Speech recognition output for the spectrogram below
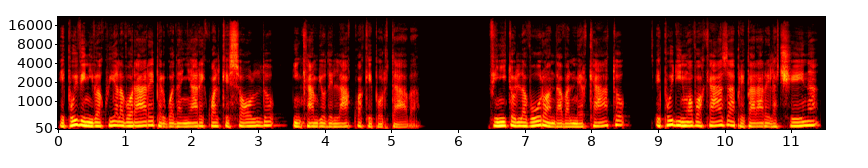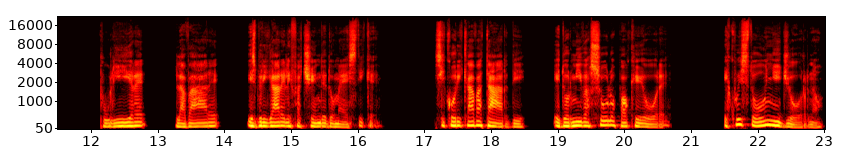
e poi veniva qui a lavorare per guadagnare qualche soldo in cambio dell'acqua che portava. Finito il lavoro andava al mercato e poi di nuovo a casa a preparare la cena, pulire, lavare e sbrigare le faccende domestiche. Si coricava tardi e dormiva solo poche ore, e questo ogni giorno.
